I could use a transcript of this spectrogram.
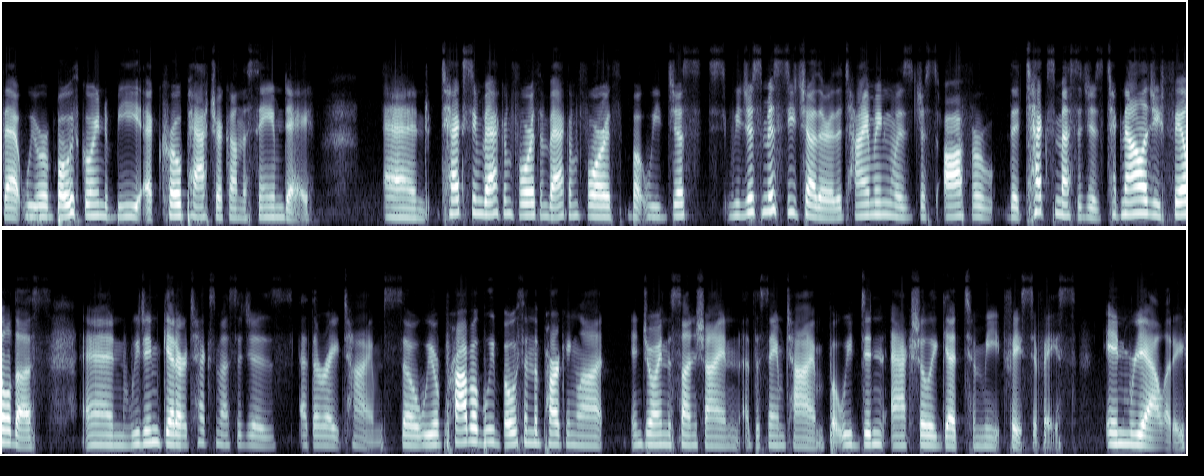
that we were both going to be at Croagh Patrick on the same day and texting back and forth and back and forth but we just we just missed each other. The timing was just off or the text messages technology failed us and we didn't get our text messages at the right time. So we were probably both in the parking lot enjoying the sunshine at the same time but we didn't actually get to meet face to face in reality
